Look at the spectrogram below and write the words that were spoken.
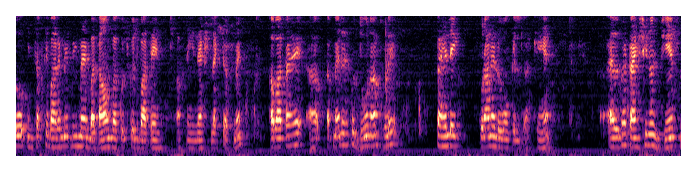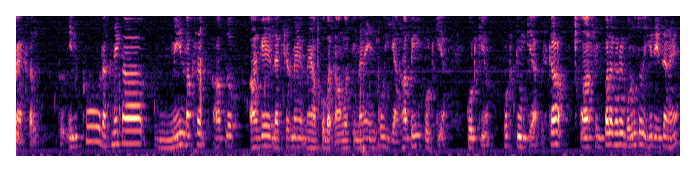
तो इन सब के बारे में भी मैं बताऊँगा कुछ कुछ बातें अपनी नेक्स्ट लेक्चर्स में। अब आता है अब मैंने देखो दो नाम थोड़े पहले पुराने लोगों के रखे हैं। एल्बर्ट आइंस्टीन और जेम्स मैक्सवेल। तो इनको रखने का मेन मकसद आप लोग आगे लेक्चर में मैं आपको बताऊँगा कि मैंने इनको यहाँ पे ही पुट किया। पुट किया पुट क्यों किया? इसका आ, सिंपल अगर मैं बोलूँ तो ये रीज़न है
